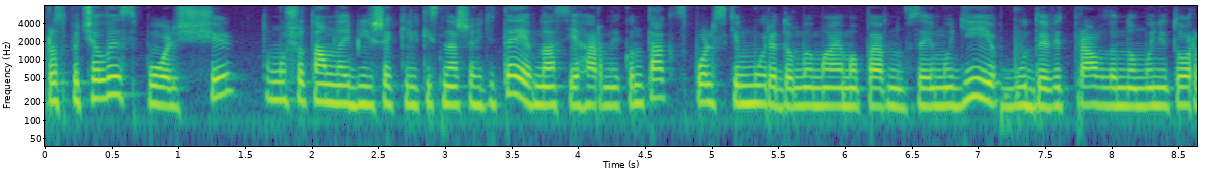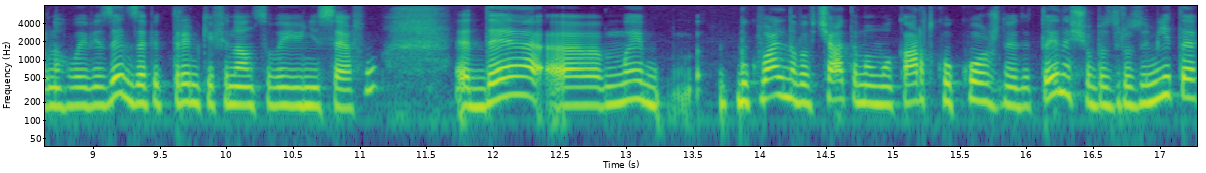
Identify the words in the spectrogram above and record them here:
розпочали з Польщі, тому що там найбільша кількість наших дітей. В нас є гарний контакт з польським урядом. Ми маємо певну взаємодію. Буде відправлено моніторинговий візит за підтримки фінансової ЮНІСЕФу, де е, ми буквально вивчатимемо картку кожної дитини, щоб зрозуміти,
